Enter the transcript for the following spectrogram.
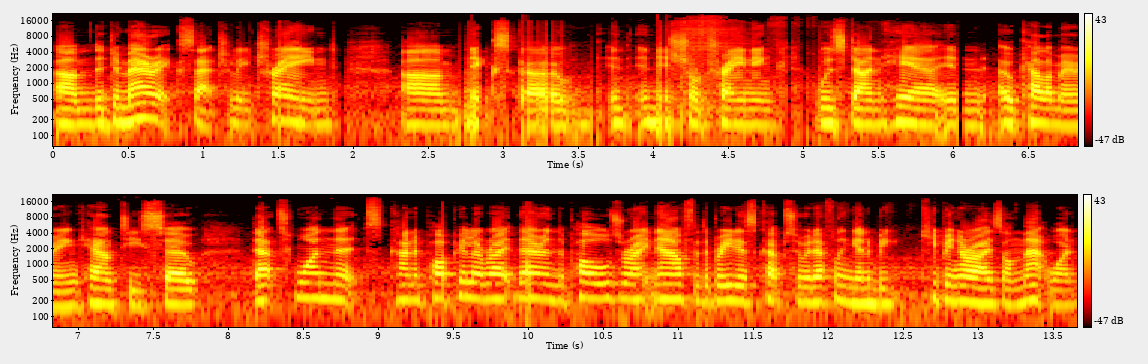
Um, the Demericks actually trained um, Knicks Go. I- initial training was done here in Ocala, Marion County. So that's one that's kind of popular right there in the polls right now for the Breeders' Cup. So we're definitely going to be keeping our eyes on that one.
